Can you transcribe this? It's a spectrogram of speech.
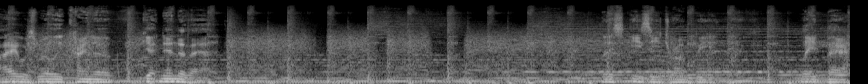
I was really kind of getting into that. Nice easy drum beat, like laid back.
